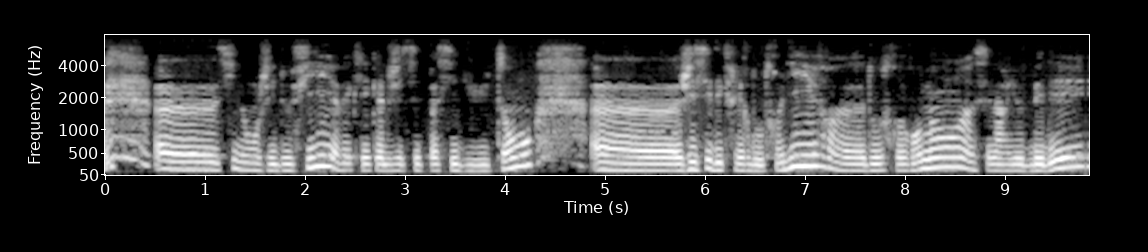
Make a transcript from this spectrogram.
euh, sinon j'ai deux filles avec lesquelles j'essaie de passer du temps. Euh, j'essaie d'écrire d'autres livres, euh, d'autres romans, un scénario de BD.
